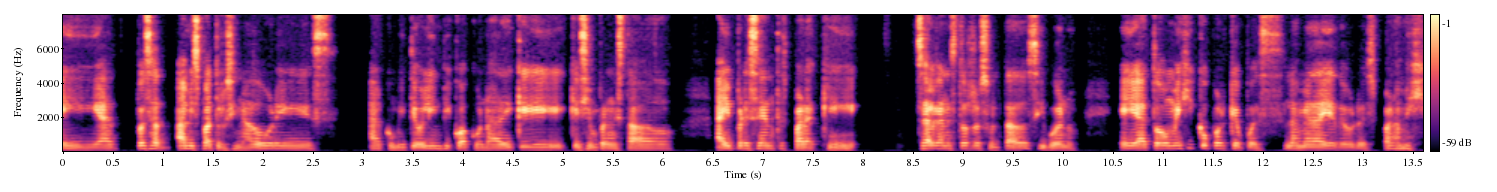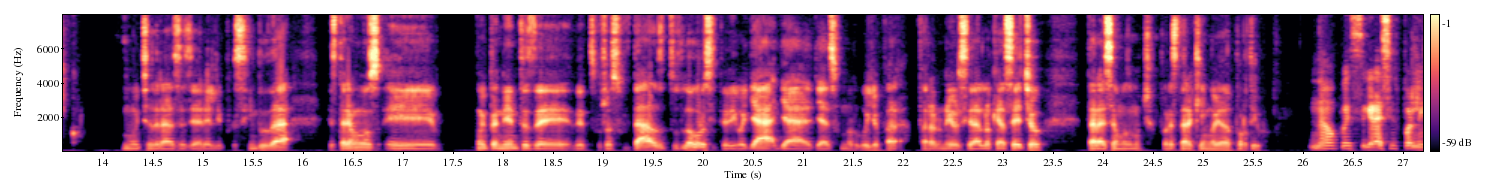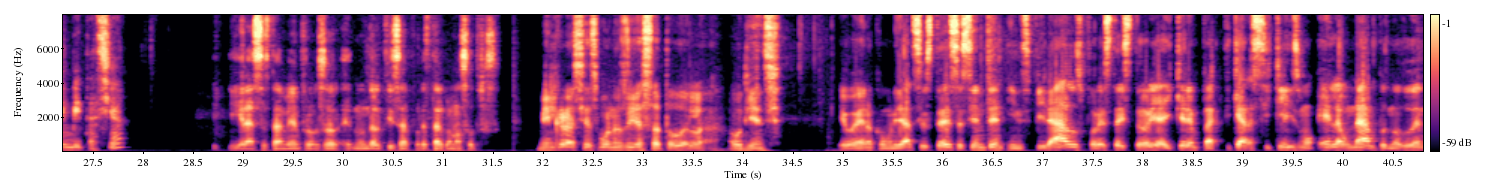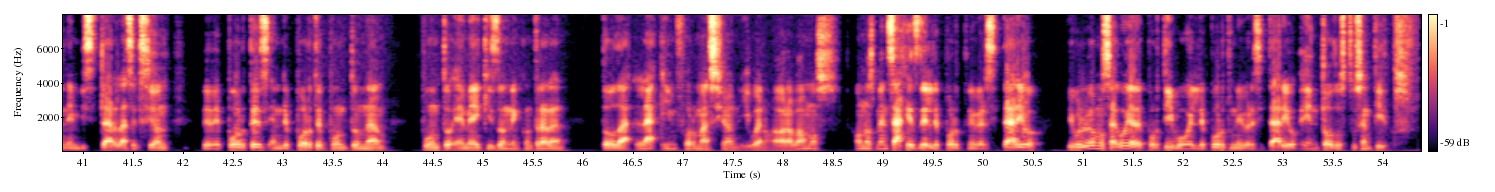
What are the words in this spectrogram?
eh, pues a, mis patrocinadores, al Comité Olímpico, a CONADE, que, que, siempre han estado ahí presentes para que salgan estos resultados y bueno, eh, a todo México porque pues la medalla de oro es para México. Muchas gracias, Yareli. Pues sin duda estaremos muy pendientes de, tus resultados, de tus logros y te digo, ya, ya, ya es un orgullo para, para la universidad lo que has hecho. Te agradecemos mucho por estar aquí en Goya Deportivo. No, pues gracias por la invitación. Y gracias también, profesor Edmundo Alpizar, por estar con nosotros. Mil gracias, buenos días a toda la audiencia. Y bueno, comunidad, si ustedes se sienten inspirados por esta historia y quieren practicar ciclismo en la UNAM, pues no duden en visitar la sección de deportes en deporte.unam.mx, donde encontrarán toda la información. Y bueno, ahora vamos a unos mensajes del deporte universitario y volvemos a Goya Deportivo, el deporte universitario en todos tus sentidos.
